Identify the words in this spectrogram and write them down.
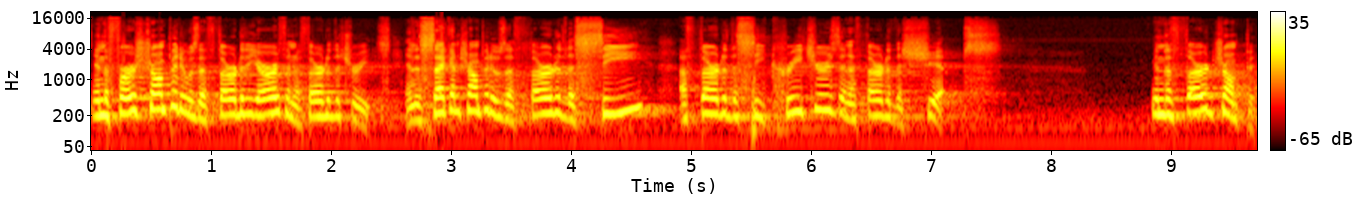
In the first trumpet, it was a third of the earth and a third of the trees. In the second trumpet, it was a third of the sea, a third of the sea creatures, and a third of the ships. In the third trumpet,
